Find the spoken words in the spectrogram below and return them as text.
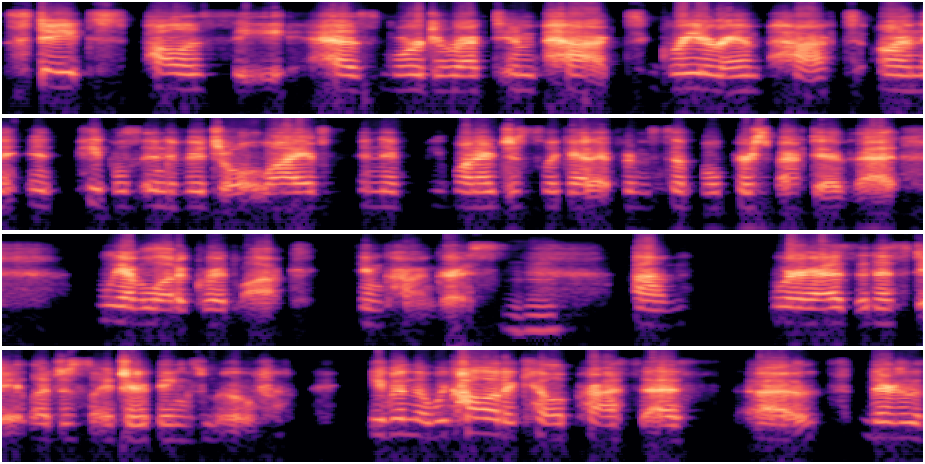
state policy has more direct impact, greater impact on in people's individual lives. And if you want to just look at it from a simple perspective, that we have a lot of gridlock in Congress. Mm-hmm. Um, whereas in a state legislature, things move. Even though we call it a kill process, uh, there's a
